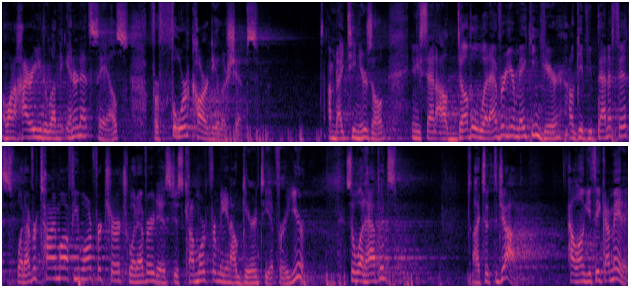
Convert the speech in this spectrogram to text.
I want to hire you to run the internet sales for four car dealerships. I'm 19 years old. And he said, I'll double whatever you're making here. I'll give you benefits, whatever time off you want for church, whatever it is, just come work for me and I'll guarantee it for a year. So what happens? I took the job. How long do you think I made it?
